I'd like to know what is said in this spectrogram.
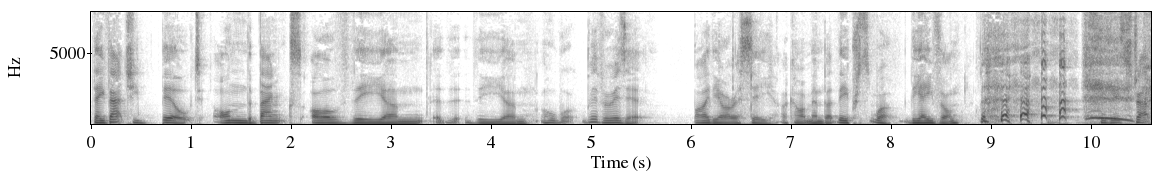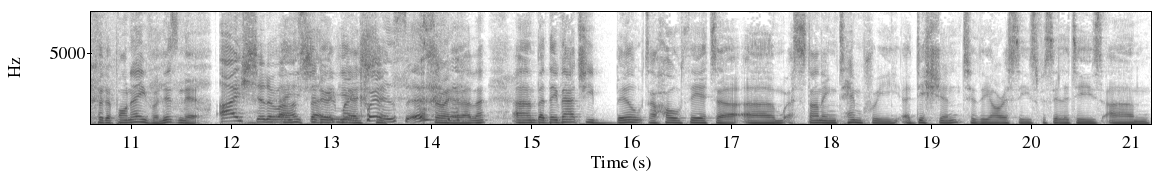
they've actually built on the banks of the um, the, the um, oh what river is it? By the RSC, I can't remember the well the Avon. Because it's Stratford upon Avon, isn't it? I should have Uh, you asked should that have- in my yeah, should- quiz. Sorry about that. Um, but they've actually built a whole theatre, um, a stunning temporary addition to the RSC's facilities. Um,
